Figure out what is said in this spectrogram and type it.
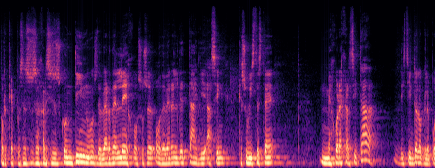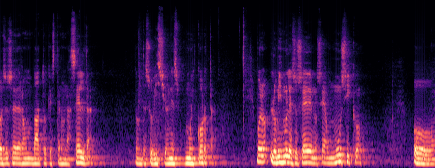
porque pues esos ejercicios continuos de ver de lejos o de ver el detalle hacen que su vista esté mejor ejercitada, distinto a lo que le puede suceder a un vato que está en una celda, donde su visión es muy corta. Bueno, lo mismo le sucede, no sé, a un músico o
